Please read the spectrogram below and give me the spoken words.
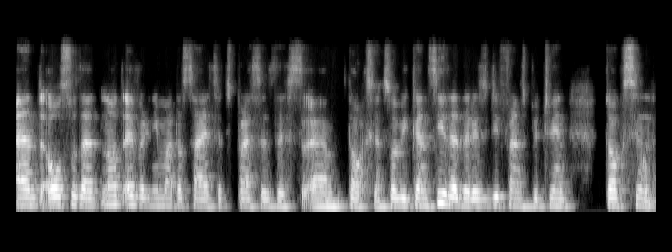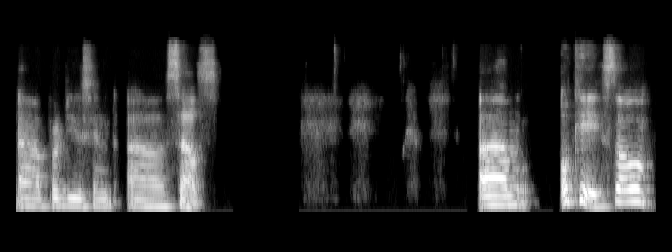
and also that not every nematocyte expresses this um, toxin. So we can see that there is a difference between toxin uh, producing uh, cells. Um, okay, so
